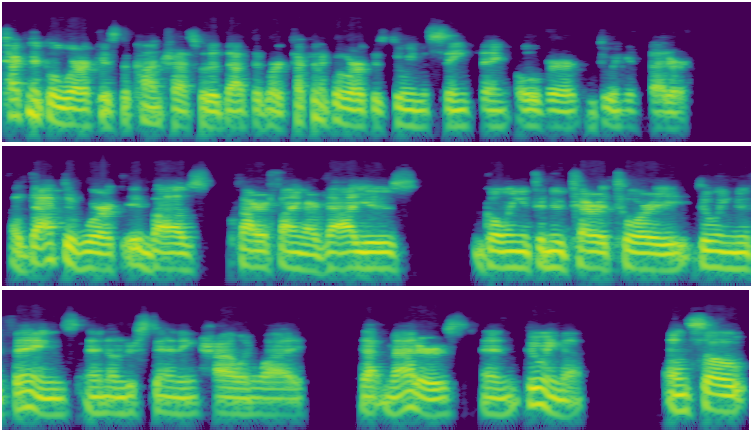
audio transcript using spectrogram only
Technical work is the contrast with adaptive work. Technical work is doing the same thing over and doing it better. Adaptive work involves clarifying our values, going into new territory, doing new things, and understanding how and why that matters and doing that. And so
